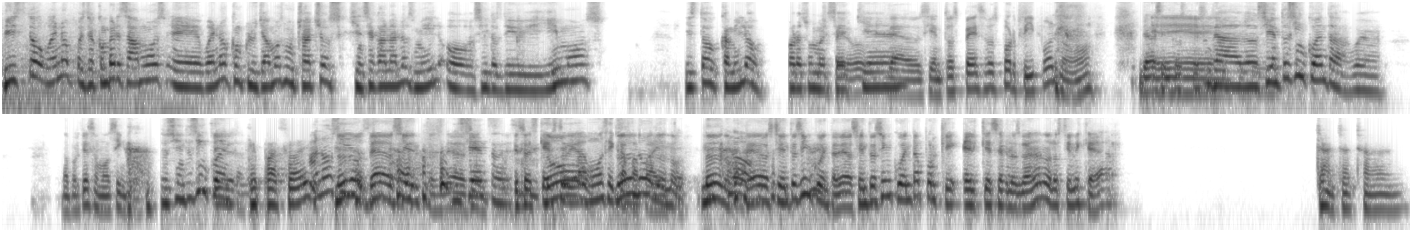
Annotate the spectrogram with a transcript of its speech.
Listo, bueno, pues ya conversamos. Eh, bueno, concluyamos muchachos, quién se gana los mil o si los dividimos. Listo, Camilo, para su merced, ¿quién? De a 200 pesos por people, no. de a 200 pesos. De a 250, weón. No, porque somos cinco. 250. ¿Qué pasó ahí? Ah, no, no, no, de 200, de 200. Eso es que no, música, no, no, no, no, no, no, de 250, de 250 porque el que se los gana no los tiene que dar. Chan, chan, chan.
